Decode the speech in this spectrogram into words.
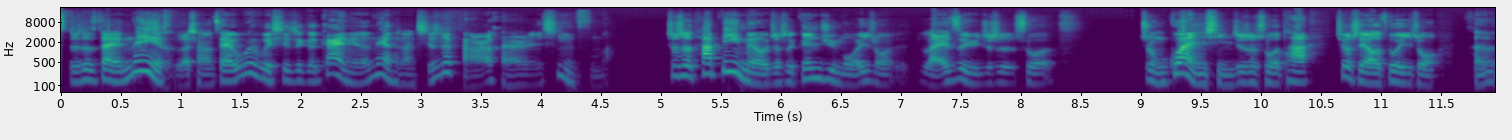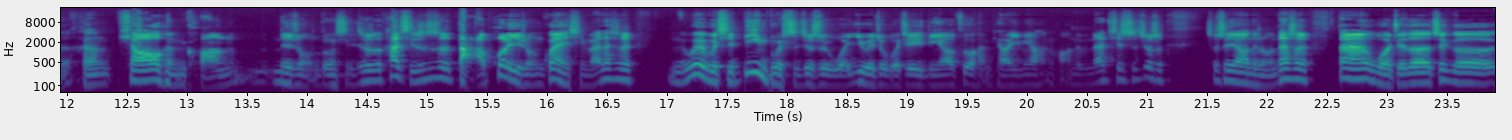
其实，在内核上，在魏部戏这个概念的内核上，其实反而很让人信服嘛。就是他并没有，就是根据某一种来自于，就是说这种惯性，就是说他就是要做一种很很飘、很狂那种东西。就是它其实是打破了一种惯性吧。但是魏部戏并不是，就是我意味着我就一定要做很飘，一定要很狂，对不对？那其实就是就是要那种。但是当然，我觉得这个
